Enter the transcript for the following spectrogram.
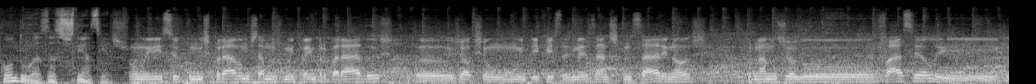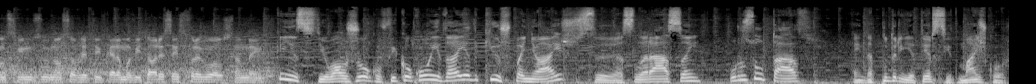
com duas assistências. Um início como esperávamos, estamos muito bem preparados. Os jogos são muito difíceis meses antes de começar e nós tornámos o jogo fácil e conseguimos o nosso objetivo, que era uma vitória sem sofrer golos também. Quem assistiu ao jogo ficou com a ideia de que os espanhóis, se acelerassem, o resultado ainda poderia ter sido mais gordo.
